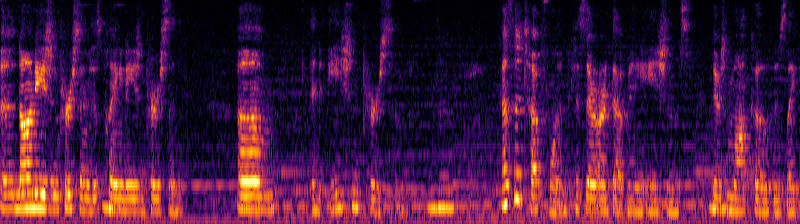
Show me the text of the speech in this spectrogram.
a, non-Asian person is playing an Asian person. Um, an Asian person. Mm-hmm. That's a tough one because there aren't that many Asians. There's Mhm. Mako, who's like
